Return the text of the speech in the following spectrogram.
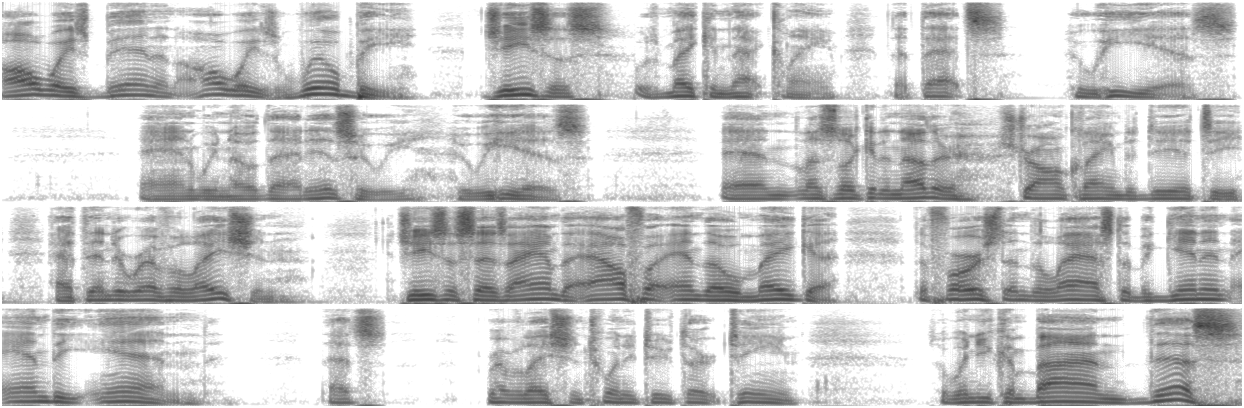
always been and always will be. Jesus was making that claim that that's who he is. And we know that is who he who he is. And let's look at another strong claim to deity at the end of Revelation. Jesus says, I am the Alpha and the Omega, the first and the last, the beginning and the end. That's Revelation 22 13. So when you combine this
